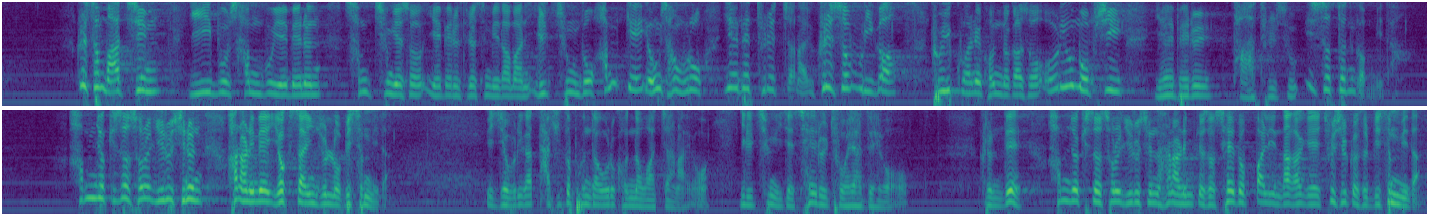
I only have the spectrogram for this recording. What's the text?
그래서 마침 2부, 3부 예배는 3층에서 예배를 드렸습니다만 1층도 함께 영상으로 예배 드렸잖아요. 그래서 우리가 교육관에 건너가서 어려움 없이 예배를 다 드릴 수 있었던 겁니다. 합력해서 선을 이루시는 하나님의 역사인 줄로 믿습니다. 이제 우리가 다시 또 본당으로 건너왔잖아요. 1층 이제 새를 주어야 돼요. 그런데 합력해서 선을 이루시는 하나님께서 새도 빨리 나가게 해 주실 것을 믿습니다.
